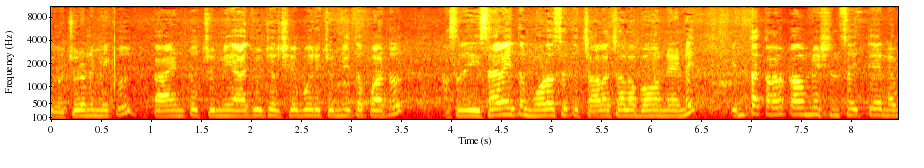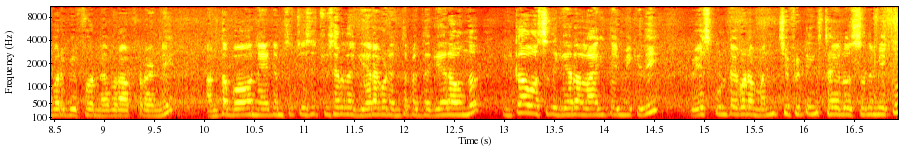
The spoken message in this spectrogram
ఇవి చూడండి మీకు ప్యాంటు చున్నీ యాజ్ యూజువల్ షేబోరి చున్నీతో పాటు. అసలు ఈసారి అయితే మోడల్స్ అయితే చాలా చాలా బాగున్నాయండి. ఇంత కలర్ కాంబినేషన్స్ అయితే నెవర్ బిఫోర్ నెవర్ ఆఫ్టర్ అండి. అంత బాగున్న ఐటమ్స్ వచ్చేసి చూసారు కదా గేరా కూడా ఎంత పెద్ద గేరా ఉందో. ఇంకా వస్తుంది గేరా లాగితే మీకు ఇది. వేసుకుంటే కూడా మంచి ఫిట్టింగ్ స్టైల్ వస్తుంది మీకు.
